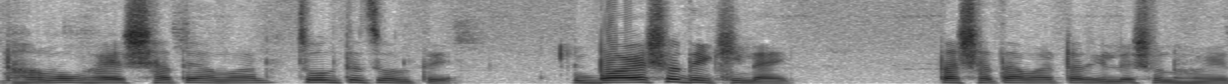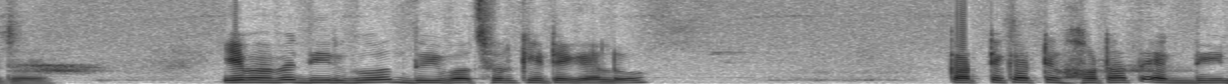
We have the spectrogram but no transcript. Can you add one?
ধর্ম ভাইয়ের সাথে আমার চলতে চলতে বয়সও দেখি নাই, তার সাথে আমার একটা রিলেশন হয়ে যায়। এভাবে দীর্ঘ দুই বছর কেটে গেল। কাটতে কাটতে হঠাৎ একদিন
